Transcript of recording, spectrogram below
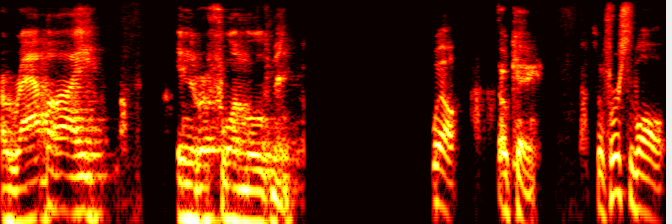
a rabbi in the Reform movement. Well, okay. So first of all,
